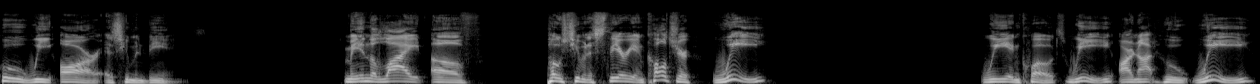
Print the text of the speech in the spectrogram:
who we are as human beings. I mean, in the light of posthumanist theory and culture, we, we in quotes, we are not who we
